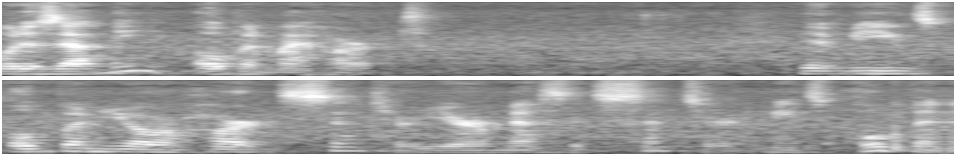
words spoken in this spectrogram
What does that mean, open my heart? It means open your heart center, your message center. It means open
